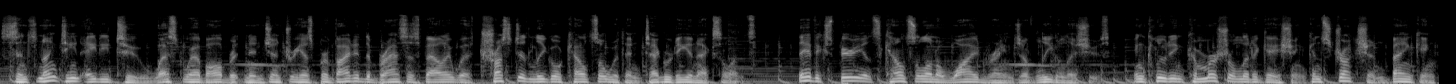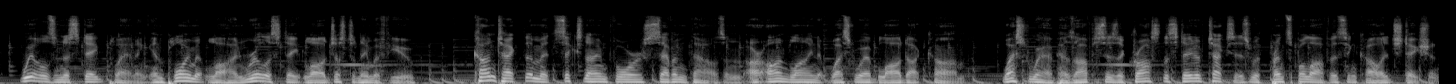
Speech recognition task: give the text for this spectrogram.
Since 1982, West Webb, Allbritton, and Gentry has provided the Brazos Valley with trusted legal counsel with integrity and excellence. They have experienced counsel on a wide range of legal issues, including commercial litigation, construction, banking, wills and estate planning, employment law, and real estate law, just to name a few. Contact them at 694 7000 or online at westweblaw.com. West Webb has offices across the state of Texas with principal office in College Station.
